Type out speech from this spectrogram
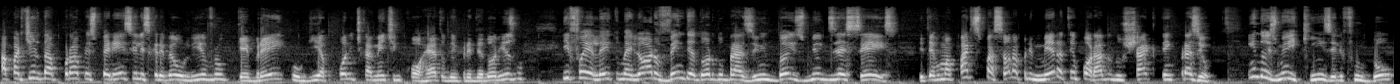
A partir da própria experiência, ele escreveu o livro Quebrei, o guia politicamente incorreto do empreendedorismo, e foi eleito o melhor vendedor do Brasil em 2016 e teve uma participação na primeira temporada do Shark Tank Brasil. Em 2015, ele fundou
